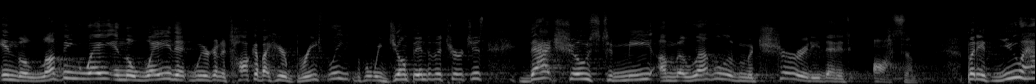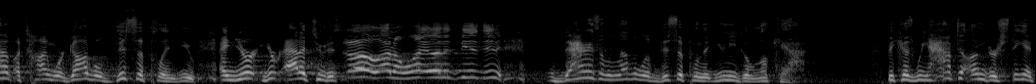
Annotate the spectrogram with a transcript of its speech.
in the loving way, in the way that we're going to talk about here briefly before we jump into the churches, that shows to me a level of maturity that is awesome. But if you have a time where God will discipline you and your, your attitude is, oh, I don't like that is a level of discipline that you need to look at. Because we have to understand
